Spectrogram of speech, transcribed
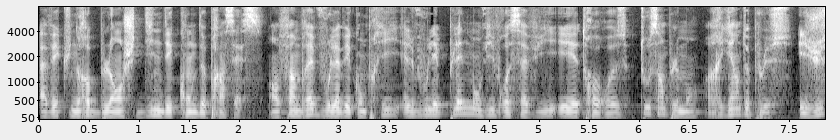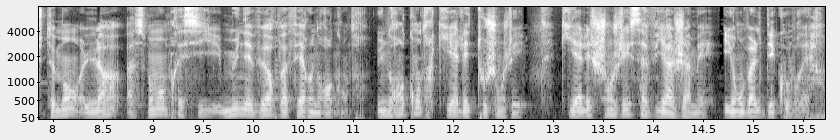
avec une robe blanche digne des contes de princesse. Enfin bref, vous l'avez compris, elle voulait pleinement vivre sa vie et être heureuse. Tout simplement, rien de plus. Et justement, là, à ce moment précis, Munever va faire une rencontre. Une rencontre qui allait tout changer, qui allait changer sa vie à jamais, et on va le découvrir.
